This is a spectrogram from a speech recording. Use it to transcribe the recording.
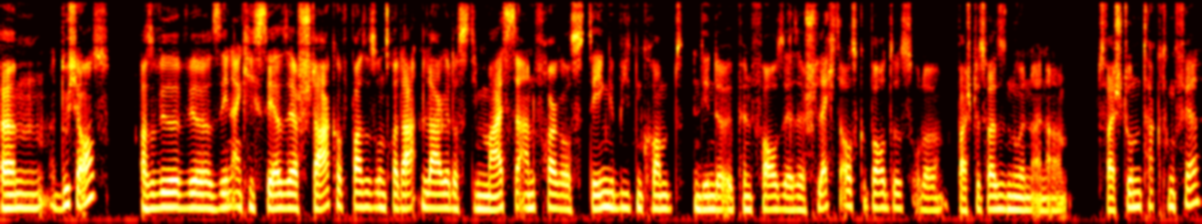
Ähm, durchaus. Also wir, wir sehen eigentlich sehr, sehr stark auf Basis unserer Datenlage, dass die meiste Anfrage aus den Gebieten kommt, in denen der ÖPNV sehr, sehr schlecht ausgebaut ist oder beispielsweise nur in einer Zwei-Stunden-Taktung fährt.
